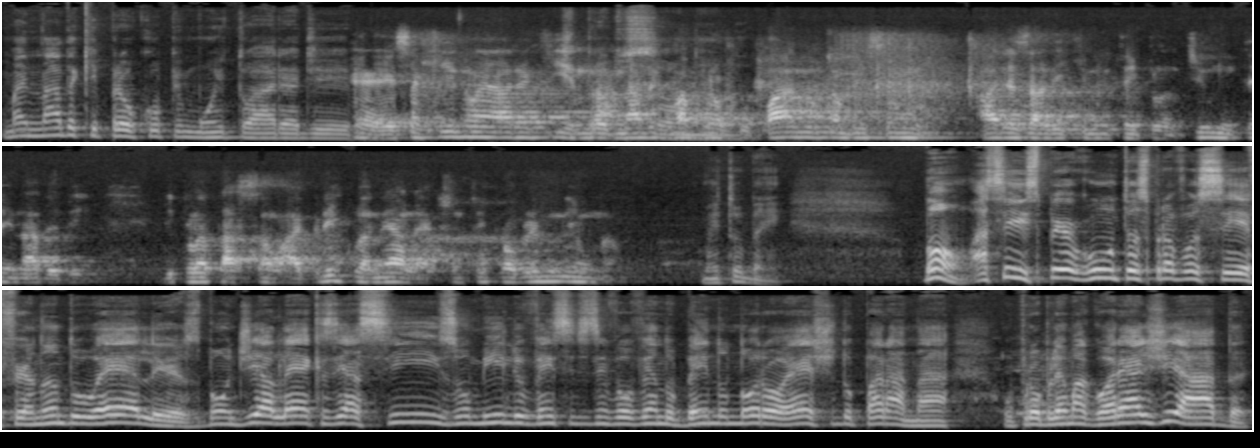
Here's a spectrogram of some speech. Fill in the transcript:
Mas nada que preocupe muito a área de. É, essa aqui não é área que não, nada que vai né? preocupar, não, também são áreas ali que não tem plantio, não tem nada de de plantação agrícola, né, Alex? Não tem problema nenhum, não. Muito bem. Bom, Assis, perguntas para você. Fernando Wellers. Bom dia, Alex e Assis. O milho vem se desenvolvendo bem no noroeste do Paraná. O problema agora é a geada.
